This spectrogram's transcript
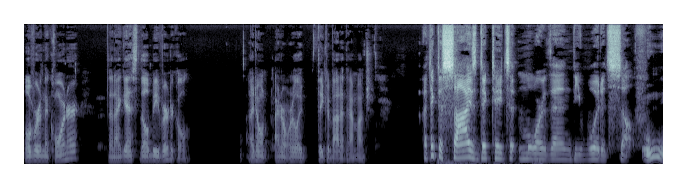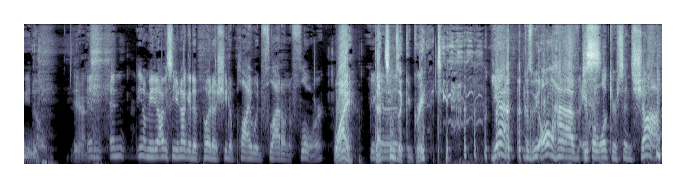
over in the corner, then I guess they'll be vertical. I don't I don't really think about it that much. I think the size dictates it more than the wood itself. You know, Yeah. and and you know, I mean, obviously, you're not going to put a sheet of plywood flat on the floor. Why? You're that gonna- seems like a great idea. Yeah, because we all have Just- April Wilkerson's shop,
